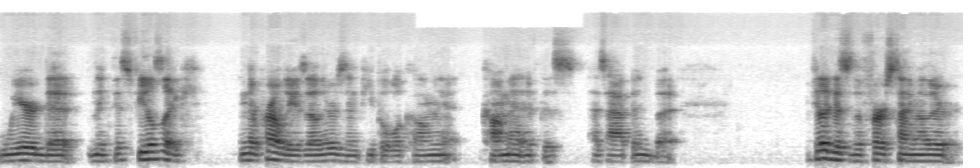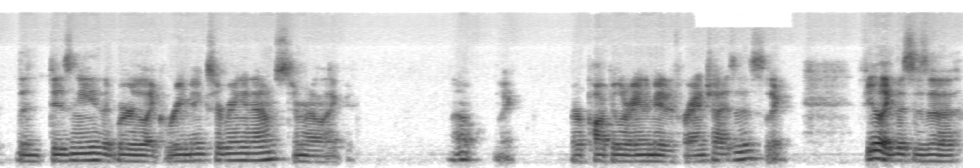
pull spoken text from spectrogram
weird that like this feels like, and there probably is others, and people will comment comment if this has happened, but I feel like this is the first time other than Disney that we're like remakes are being announced, and we're like, oh, like or popular animated franchises. Like, I feel like this is a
